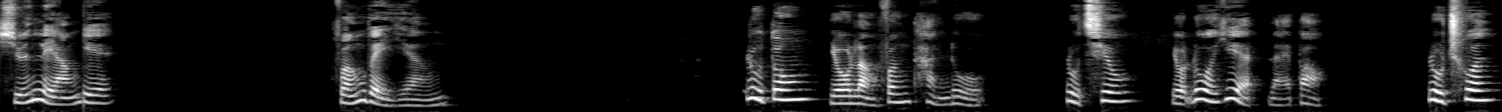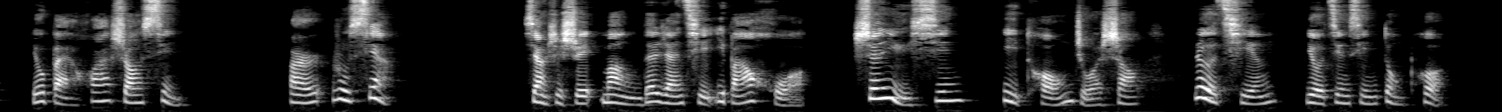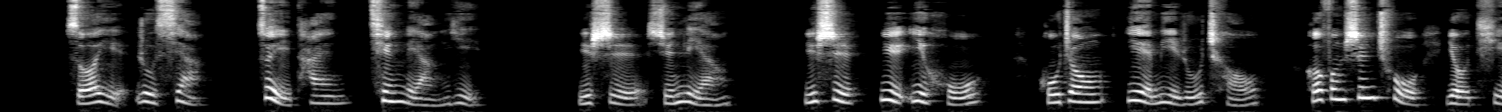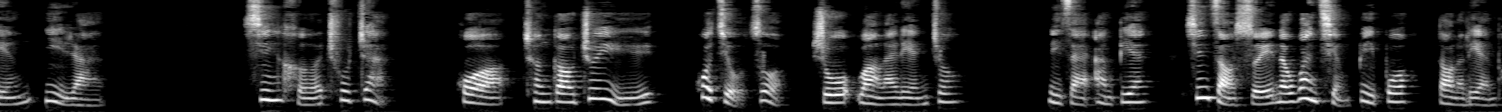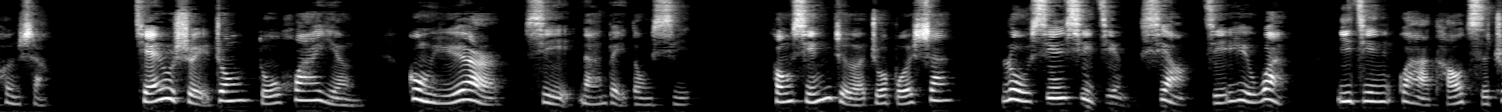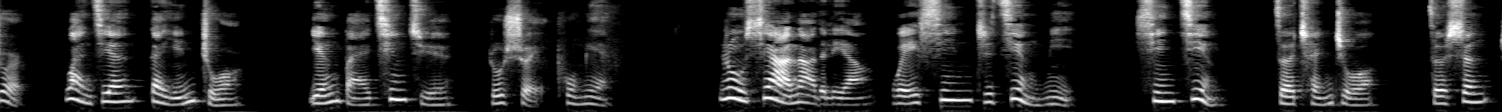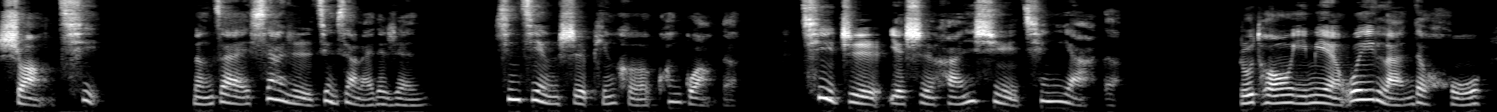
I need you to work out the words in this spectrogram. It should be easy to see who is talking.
Speaker 1: 寻良曰，冯伟莹。入冬有冷风探路，入秋有落叶来报，入春有百花捎信，而入夏，像是谁猛地燃起一把火，身与心一同灼烧，热情又惊心动魄。所以入夏，最贪清凉意，于是寻凉，于是遇一湖，湖中叶密如绸，河风深处有亭亦然。新河出战，或撑篙追鱼，或久坐，属往来连舟。立在岸边，心早随那万顷碧波。到了莲蓬上，潜入水中读花影，共鱼儿戏南北东西。同行者着薄衫，露纤细颈项及玉腕，衣襟挂陶瓷坠儿，腕间戴银镯，莹白清绝，如水扑面。入夏纳的凉，为心之静谧，心静则沉着。则生爽气，能在夏日静下来的人，心境是平和宽广的，气质也是含蓄清雅的，如同一面微蓝的湖，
